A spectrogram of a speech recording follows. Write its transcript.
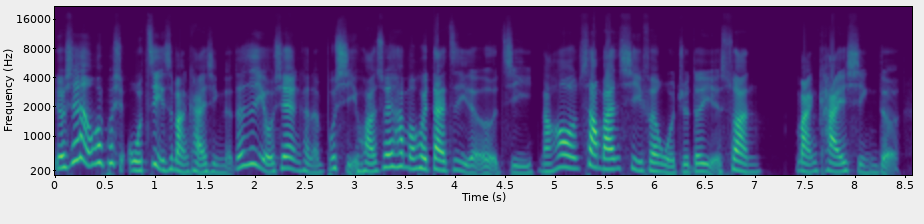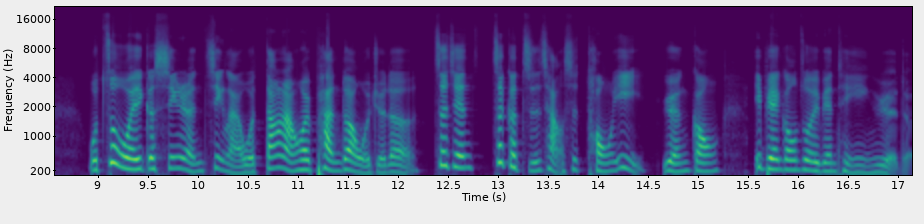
有些人会不喜，我自己是蛮开心的，但是有些人可能不喜欢，所以他们会戴自己的耳机，然后上班气氛我觉得也算蛮开心的。我作为一个新人进来，我当然会判断，我觉得这间这个职场是同意员工。一边工作一边听音乐的，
